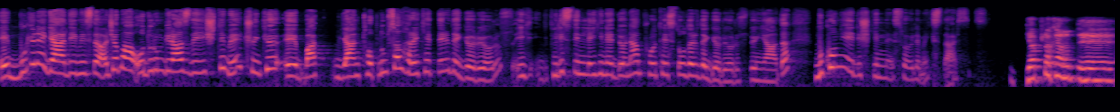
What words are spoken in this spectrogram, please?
E, bugüne geldiğimizde acaba o durum biraz değişti mi? Çünkü e, bak yani toplumsal hareketleri de görüyoruz. Filistin lehine dönen protestoları da görüyoruz dünyada. Bu konuya ilişkin ne söylemek istersiniz? Yaprak Hanım, e,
